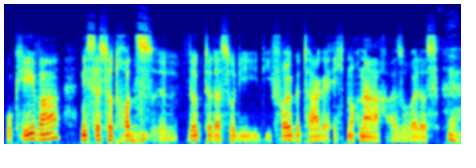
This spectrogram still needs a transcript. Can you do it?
okay war. Nichtsdestotrotz äh, wirkte das so die, die Folgetage echt noch nach. Also weil das Ja.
